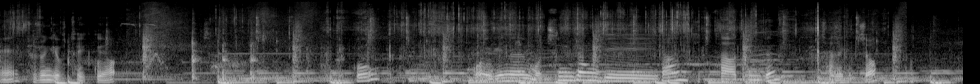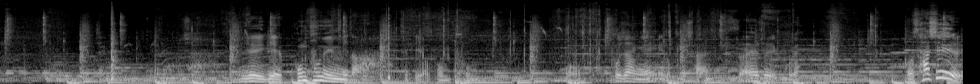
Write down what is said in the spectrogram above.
네, 조종기 붙어 있고요. 자, 그리고 뭐 여기는 뭐 충전기랑 기타 등등 자재겠죠. 이제 이게 본품입니다. 드디어 본품. 뭐 포장에 이렇게 잘 쌓여져 있고요. 뭐 사실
